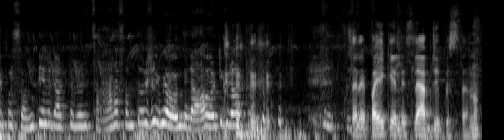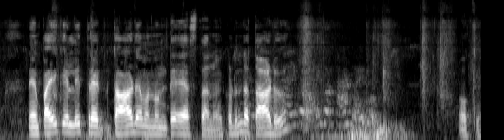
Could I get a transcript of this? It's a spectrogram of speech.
ఇప్పుడు సొంత ఇల్లు కడుతున్నాను చాలా సంతోషంగా ఉంది నా ఒకటికి నాకు సరే పైకి వెళ్ళి స్లాబ్ చూపిస్తాను. నేను పైకి వెళ్ళి థ్రెడ్ తాడు ఏమన్నా ఉంటే వేస్తాను. ఇక్కడ ఉందా తాడు ఓకే.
